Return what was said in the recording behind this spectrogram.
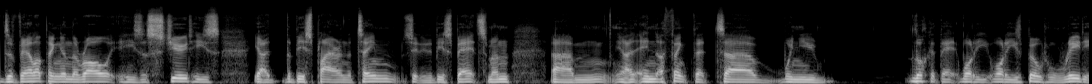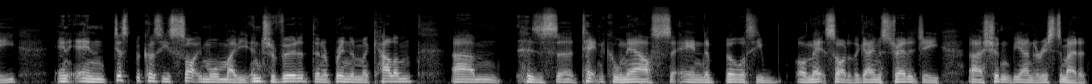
developing in the role. He's astute. He's you know the best player in the team, certainly the best batsman. Um, you know, and I think that uh, when you look at that what he what he's built already, and and just because he's slightly more maybe introverted than a Brendon McCullum, um, his uh, technical nous and ability on that side of the game strategy uh, shouldn't be underestimated.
